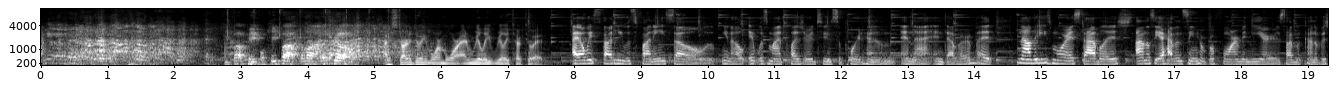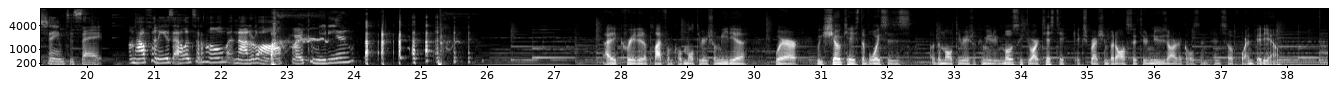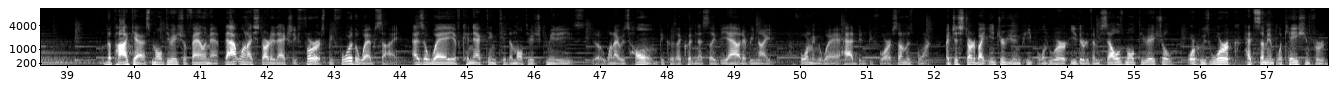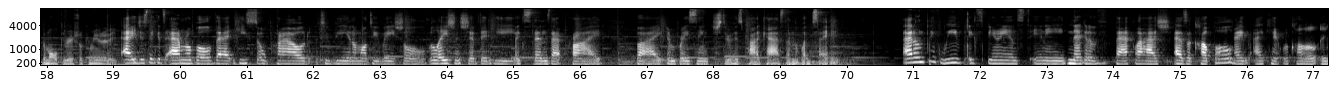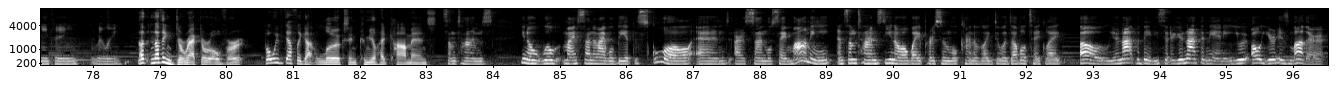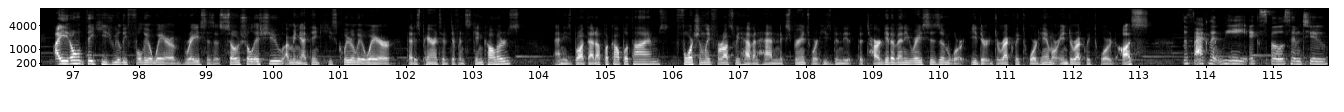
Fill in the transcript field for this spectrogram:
keep up, people, keep up. Come on, let's go. I started doing it more and more, and really, really took to it. I always thought he was funny, so, you know, it was my pleasure to support him in that endeavor. But now that he's more established, honestly, I haven't seen him perform in years. I'm kind of ashamed to say. Um, how funny is Alex at home? Not at all. For a comedian. I created a platform called Multiracial Media where we showcase the voices of the multiracial community, mostly through artistic expression, but also through news articles and, and so forth, and video. The podcast, Multiracial Family Man, that one I started actually first, before the website, as a way of connecting to the multiracial communities uh, when I was home, because I couldn't necessarily be out every night performing the way I had been before our son was born. I just started by interviewing people who were either themselves multiracial or whose work had some implication for the multiracial community. I just think it's admirable that he's so proud to be in a multiracial relationship that he extends that pride by embracing through his podcast and the website. I don't think we've experienced any negative backlash as a couple. I, I can't recall anything really. nothing direct or overt, but we've definitely gotten looks and Camille had comments. Sometimes, you know, we'll, my son and I will be at the school and our son will say, Mommy. And sometimes, you know, a white person will kind of like do a double take, like, oh, you're not the babysitter, you're not the nanny, you oh, you're his mother. I don't think he's really fully aware of race as a social issue. I mean, I think he's clearly aware that his parents have different skin colors, and he's brought that up a couple of times. Fortunately for us, we haven't had an experience where he's been the, the target of any racism, or either directly toward him or indirectly toward us. The fact that we expose him to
